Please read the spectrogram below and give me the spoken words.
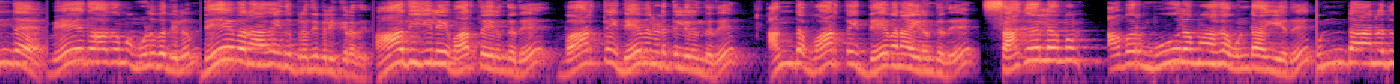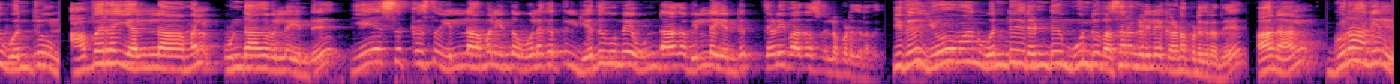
இந்த வேதாகம முழுவதிலும் தேவனாக இது பிரதிபலிக்கிறது. ஆதியிலே வார்த்தை இருந்தது வார்த்தை தேவனிடத்தில் இருந்தது அந்த வார்த்தை தேவனாய் இருந்தது சகலமும் அவர் மூலமாக உண்டாகியது. உண்டானது ஒன்றும் அவரை அல்லாமல் உண்டாகவில்லை என்று இயேசு கிறிஸ்து இல்லாமல் இந்த உலகத்தில் எதுவுமே உண்டாகவில்லை என்று தெளிவாக சொல்லப்படுகிறது. இது யோவான் ஒன்று ரெண்டு மூன்று வசனங்களிலே காணப்படுகிறது. ஆனால் குரானில்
